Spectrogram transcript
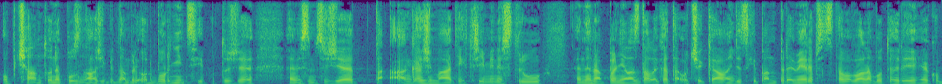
občan to nepoznal, že by tam byli odborníci, protože eh, myslím si, že ta angažmá těch tří ministrů nenaplnila zdaleka ta očekávání. Vždycky pan premiér představoval, nebo tehdy jako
